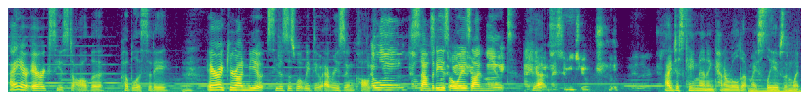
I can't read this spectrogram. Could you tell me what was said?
Hi, Er- Eric's used to all the publicity. Mm-hmm. Eric, you're on mute. See, this is what we do every Zoom call. Hello. hello, Somebody's sorry, always on mute. How you Yeah. Nice to meet you. I just came in and kind of rolled up my sleeves and went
